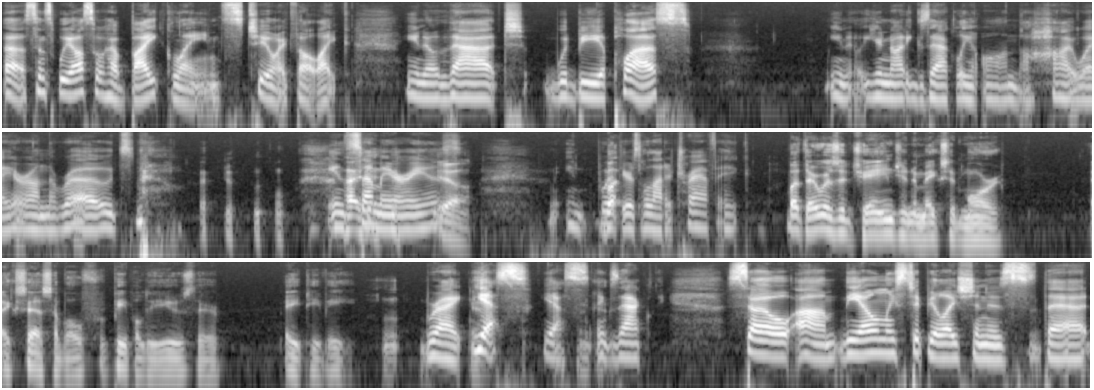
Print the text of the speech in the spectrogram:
uh, since we also have bike lanes too, I felt like, you know, that would be a plus. You know, you're not exactly on the highway or on the roads in some areas Yeah. in, where But- there's a lot of traffic. But there was a change, and it makes it more accessible for people to use their ATV. Right. Yes. Yes. Exactly. So um, the only stipulation is that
